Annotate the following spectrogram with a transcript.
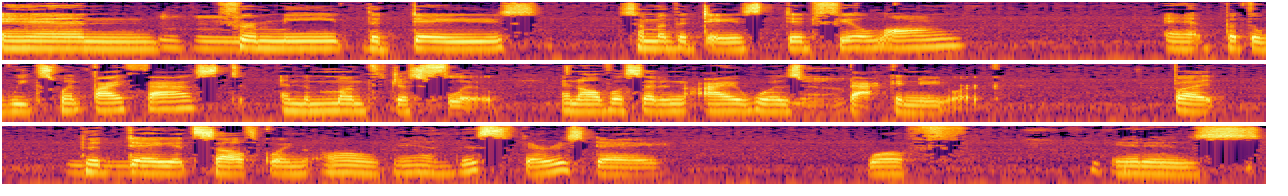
And mm-hmm. for me, the days, some of the days did feel long, and, but the weeks went by fast and the month just flew. And all of a sudden, I was back in New York. But the mm-hmm. day itself, going, oh man, this Thursday, woof, it is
